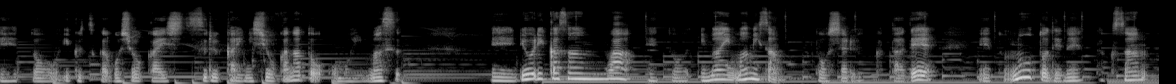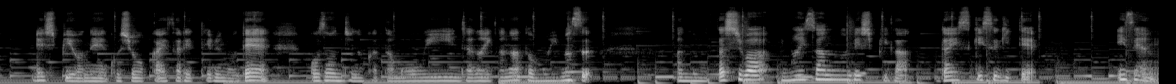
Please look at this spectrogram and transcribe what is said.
えっ、ー、と、いくつかご紹介する回にしようかなと思います。えー、料理家さんは、えっ、ー、と、今井真美さんとおっしゃる方で、えっ、と、ノートでね、たくさんレシピをね、ご紹介されているので、ご存知の方も多いんじゃないかなと思います。あの、私は今井さんのレシピが大好きすぎて、以前、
